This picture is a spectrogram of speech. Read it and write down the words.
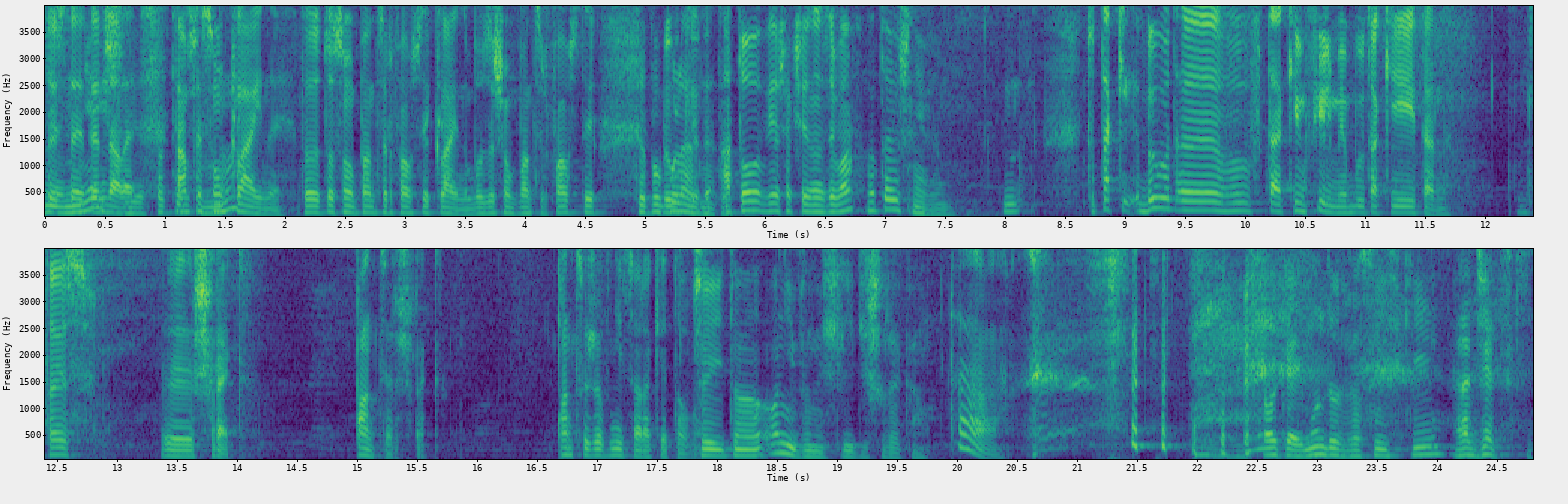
to jest ten dalej. jest Tamte są no. Kleiny. To, to są Panzerfausty Kleiny, bo zresztą Panzerfausty Te były popularne kilka. A to wiesz jak się nazywa? No to już nie wiem. To taki, był e, w takim filmie, był taki ten, to jest e, Shrek, Pancer Shrek, pancerzownica rakietowa. Czyli to oni wymyślili Szreka. Tak. Okej, mundur rosyjski, radziecki.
